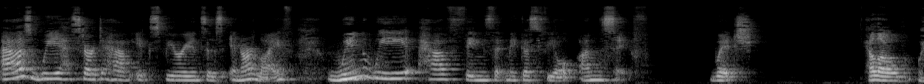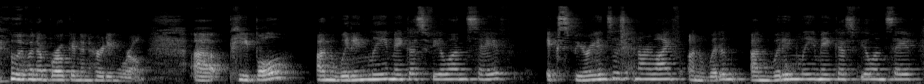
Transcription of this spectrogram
as we start to have experiences in our life, when we have things that make us feel unsafe, which, hello, we live in a broken and hurting world. Uh, people unwittingly make us feel unsafe experiences in our life unwitting, unwittingly make us feel unsafe.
